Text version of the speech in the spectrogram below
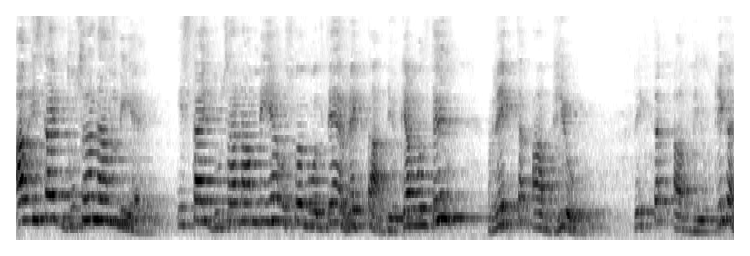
अब इसका एक दूसरा नाम भी है। इसका एक दूसरा नाम भी है, उसको बोलते हैं रिक्त आभ्यू। क्या बोलते हैं? रिक्त आभ्यू। रिक्त आभ्यू, ठीक है?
